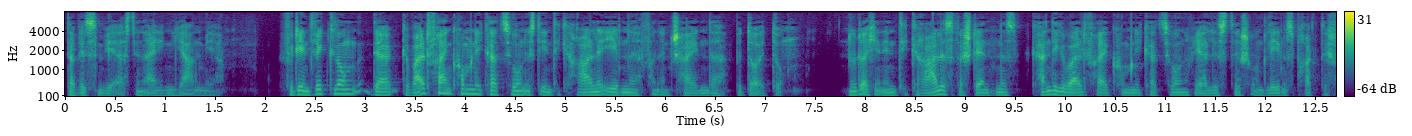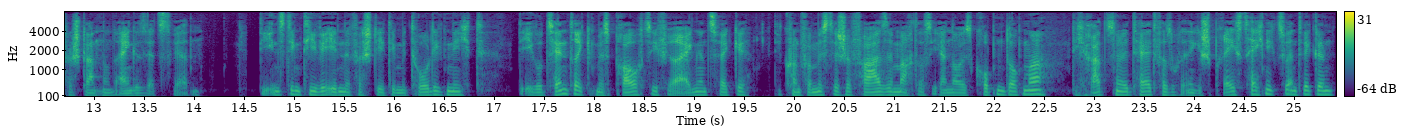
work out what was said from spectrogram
Da wissen wir erst in einigen Jahren mehr. Für die Entwicklung der gewaltfreien Kommunikation ist die integrale Ebene von entscheidender Bedeutung. Nur durch ein integrales Verständnis kann die gewaltfreie Kommunikation realistisch und lebenspraktisch verstanden und eingesetzt werden. Die instinktive Ebene versteht die Methodik nicht, die Egozentrik missbraucht sie für ihre eigenen Zwecke die konformistische Phase macht aus ihr neues Gruppendogma. Die Rationalität versucht eine Gesprächstechnik zu entwickeln.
